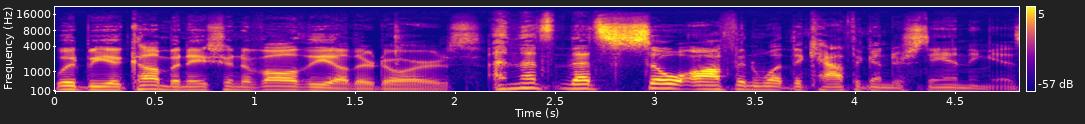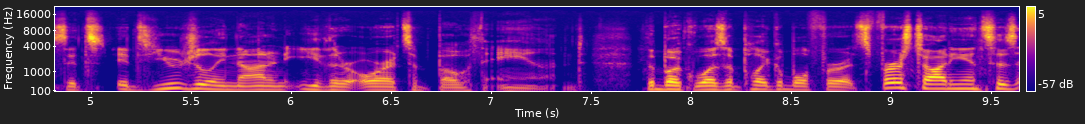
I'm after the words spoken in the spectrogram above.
would be a combination of all the other doors. And that's that's so often what the Catholic understanding is. It's it's usually not an either or, it's a both and. The book was applicable for its first audiences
